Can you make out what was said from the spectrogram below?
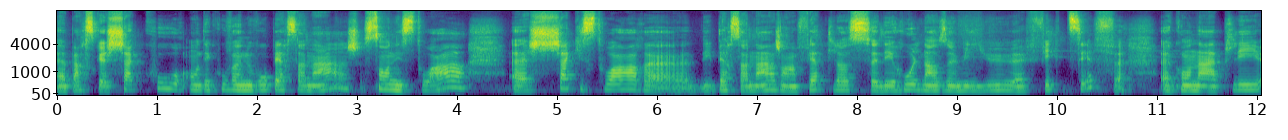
Euh, parce que chaque cours, on découvre un nouveau personnage, son histoire. Euh, chaque histoire euh, des personnages, en fait, là, se déroule dans un milieu fictif qu'on a appelé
